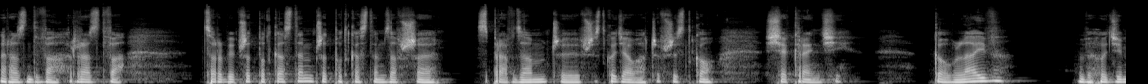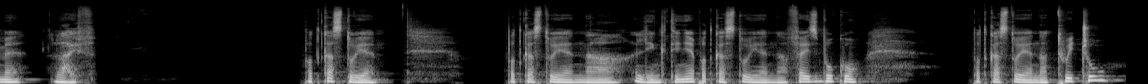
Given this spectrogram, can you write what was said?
Raz, dwa, raz, dwa. Co robię przed podcastem? Przed podcastem zawsze sprawdzam, czy wszystko działa, czy wszystko się kręci. Go live, wychodzimy live. Podcastuję. Podcastuję na LinkedInie, podcastuję na Facebooku, podcastuję na Twitchu,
